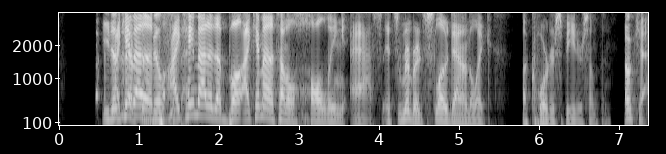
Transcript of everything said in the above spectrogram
He I doesn't came have to out build of the, I that. came out of the bu- I came out of the tunnel hauling ass. It's remember it's slowed down to like a quarter speed or something. Okay,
